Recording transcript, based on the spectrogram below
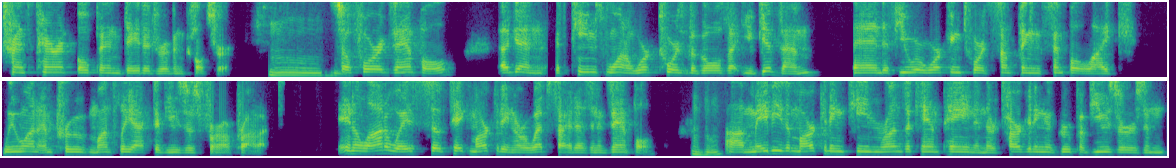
transparent, open, data driven culture. Mm-hmm. So, for example, again, if teams want to work towards the goals that you give them, and if you were working towards something simple like we want to improve monthly active users for our product, in a lot of ways, so take marketing or a website as an example. Mm-hmm. Uh, maybe the marketing team runs a campaign and they're targeting a group of users, and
